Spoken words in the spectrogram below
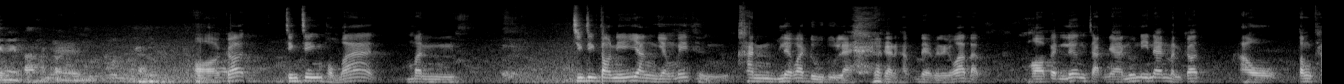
ยังไงบ้างครับตอนนี้อ๋อก็จริง ๆ ผมว่ามัน จริง ๆ ตอนนี้ยังยังไม่ถึงขั้นเรียกว่าดูดูแลแล้วกันครับเดี๋ยวหมายถึงว่าแบบพอเป็นเรื่องจัดงานนู่นนี่นั่นมันก็เอาต้องท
